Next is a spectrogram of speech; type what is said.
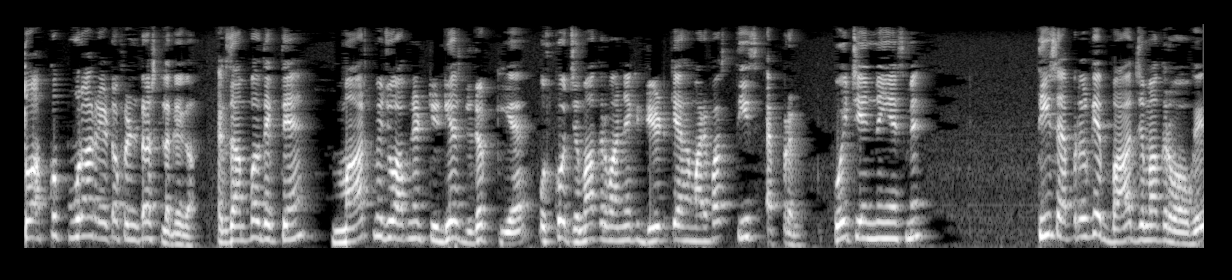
तो आपको पूरा रेट ऑफ़ इंटरेस्ट लगेगा। एग्ज़ाम्पल देखते हैं, मार्च में जो आपने टीडीएस डिडक्ट किया है, उसको जमा करवाने की डेट क्या है हमारे पास? 30 अप्रैल। कोई चेंज नहीं है इसमें। 30 अप्रैल के बाद जमा करवाओगे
